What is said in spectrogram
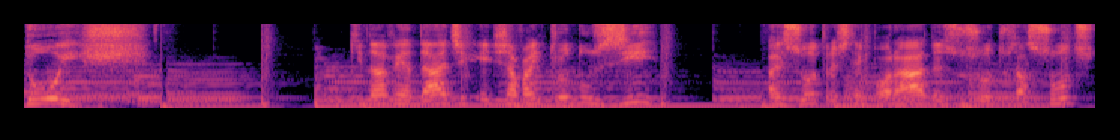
2 que na verdade ele já vai introduzir as outras temporadas, os outros assuntos,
